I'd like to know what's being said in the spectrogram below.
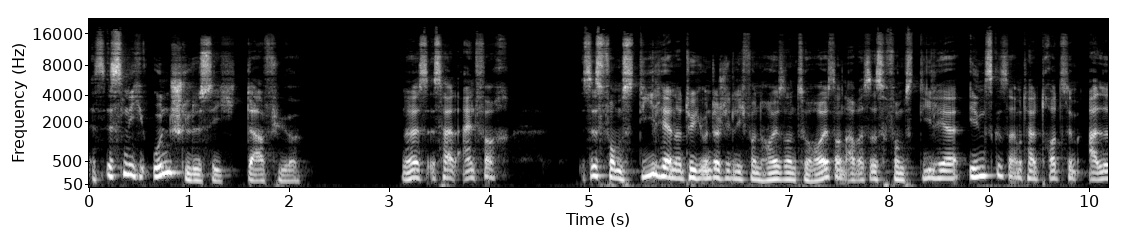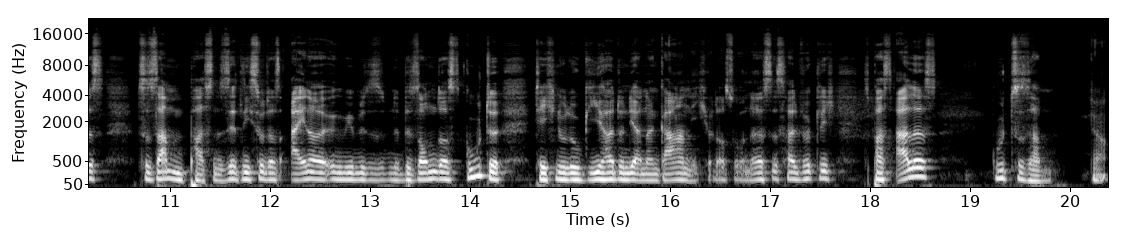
es ist nicht unschlüssig dafür. Ne, es ist halt einfach, es ist vom Stil her natürlich unterschiedlich von Häusern zu Häusern, aber es ist vom Stil her insgesamt halt trotzdem alles zusammenpassen. Es ist jetzt nicht so, dass einer irgendwie eine besonders gute Technologie hat und die anderen gar nicht oder so. Ne? Es ist halt wirklich, es passt alles gut zusammen. Ja.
